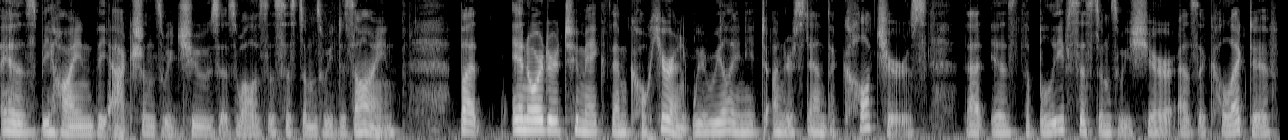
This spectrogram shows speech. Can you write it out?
is behind the actions we choose as well as the systems we design. But in order to make them coherent, we really need to understand the cultures that is, the belief systems we share as a collective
